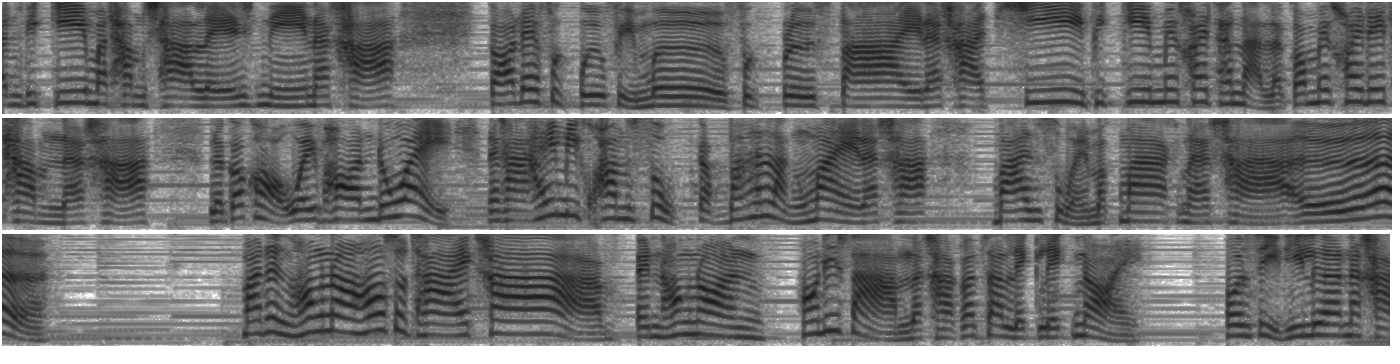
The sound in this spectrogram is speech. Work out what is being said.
นพิกกี้มาทำชาเลนจ์นี้นะคะ ก็ได้ฝึกปือฝีมือ ฝึกปือสไตล์นะคะ ที่พิกกี้ไม่ค่อยถนัดแล้วก็ไม่ค่อยได้ทำนะคะ แล้วก็ขออวยพรด้วยนะคะ ให้มีความสุขกับบ้านหลังใหม่นะคะ บ้านสวยมากๆนะคะ เออมาถึงห้องนอนห้องสุดท้ายค่ะ เป็นห้องนอนห้องที่ 3 นะคะ ก็จะเล็กๆหน่อย นสีที่เลือกนะคะ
